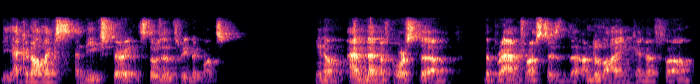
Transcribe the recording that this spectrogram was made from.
the economics and the experience. Those are the three big ones. You know, and then of course the the brand trust is the underlying kind of um,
